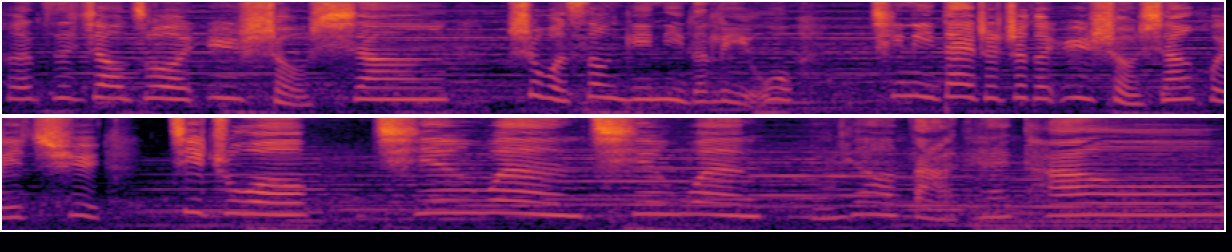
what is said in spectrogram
盒子叫做玉手箱，是我送给你的礼物，请你带着这个玉手箱回去，记住哦，千万千万不要打开它哦。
